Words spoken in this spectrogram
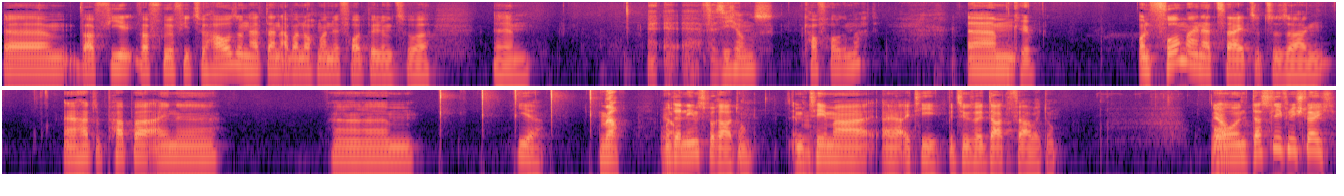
ähm, war, viel, war früher viel zu Hause und hat dann aber nochmal eine Fortbildung zur ähm, äh, äh, äh, Versicherungskauffrau gemacht. Ähm, Okay. Und vor meiner Zeit sozusagen äh, hatte Papa eine ähm, hier, Na. Ja. Unternehmensberatung im Thema äh, IT, beziehungsweise Datenverarbeitung. Ja. Und das lief nicht schlecht.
